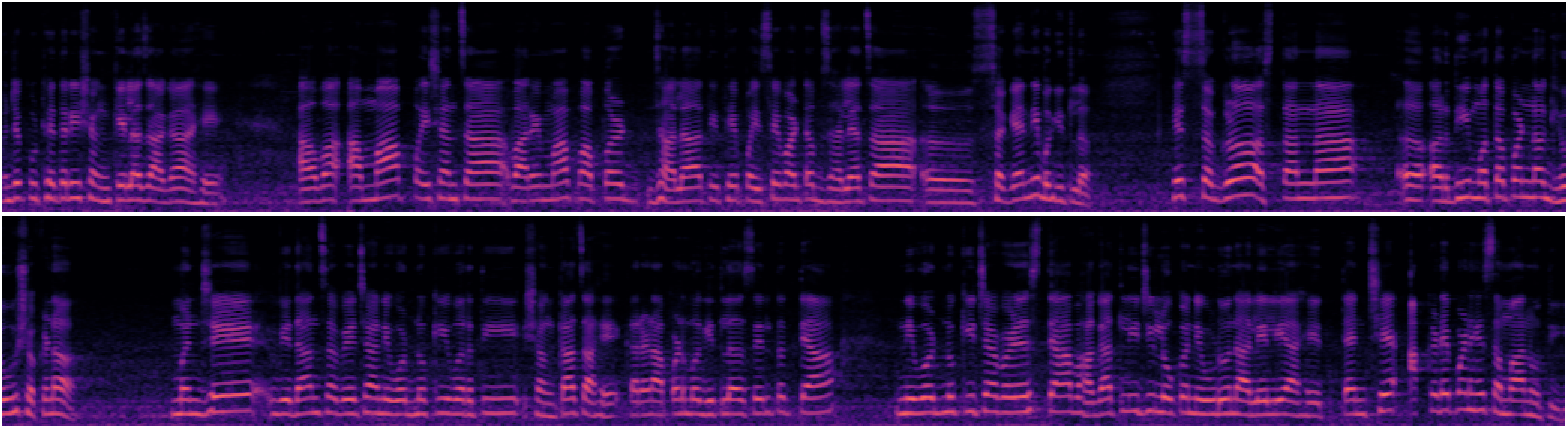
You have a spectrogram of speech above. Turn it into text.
म्हणजे कुठेतरी शंकेला जागा आहे. आवा अमाप पैशांचा वारेमाप वापर झाला तिथे पैसे वाटप झाल्याचा सगळ्यांनी बघितलं. हे सगळं असताना अर्धी मतं पण न घेऊ शकणं म्हणजे विधानसभेच्या निवडणुकीवरती शंकाच आहे. कारण आपण बघितलं असेल तर त्या निवडणुकीच्या वेळेस त्या भागातली जी लोकं निवडून आलेली आहेत त्यांचे आकडे पण हे समान होती.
